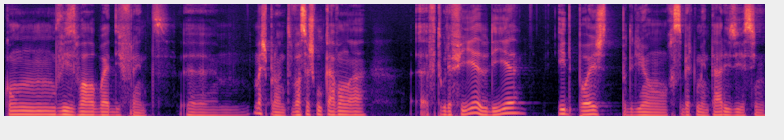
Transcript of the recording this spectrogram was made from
com um visual bem diferente. Uh, mas pronto, vocês colocavam lá a fotografia do dia e depois poderiam receber comentários e assim.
